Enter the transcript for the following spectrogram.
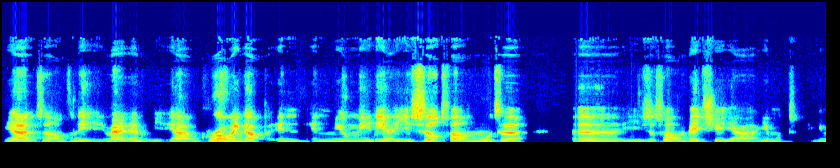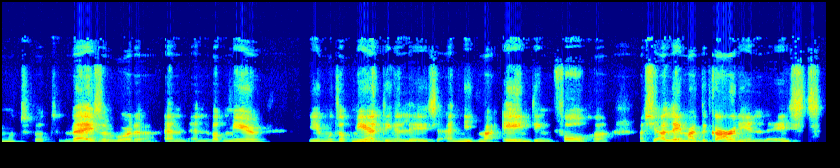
Ja, zo van die, maar, ehm, ja, growing up in, in new media. Je zult wel moeten, uh, je zult wel een beetje, ja, je moet, je moet wat wijzer worden en, en wat meer, je moet wat meer dingen lezen en niet maar één ding volgen. Als je alleen maar The Guardian leest,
